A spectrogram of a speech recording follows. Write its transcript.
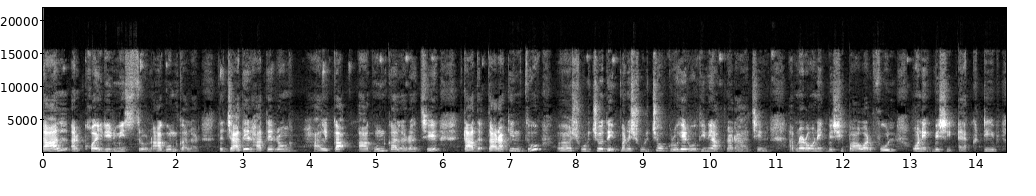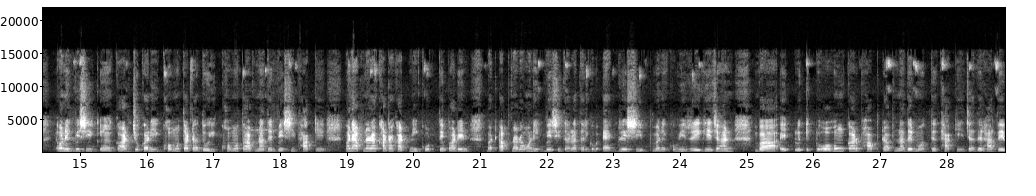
লাল আর খয়েরির মিশ্রণ, আগুন কালার। তো যাদের হাতের রং হালকা আগুন কালার আছে তারা কিন্তু সূর্যদেব মানে সূর্য গ্রহের অধীনে আপনারা আছেন। আপনারা অনেক বেশি পাওয়ারফুল অনেক বেশি অ্যাক্টিভ অনেক বেশি কার্যকারী ক্ষমতাটা, দৈহিক ক্ষমতা আপনাদের বেশি থাকে। মানে আপনারা খাটাখাটনি করতে পারেন বাট আপনারা অনেক বেশি তাড়াতাড়ি খুব অ্যাগ্রেসিভ মানে খুবই রেগে যান বা একটু একটু অহংকার ভাবটা আপনাদের মধ্যে থাকে, যাদের হাতের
